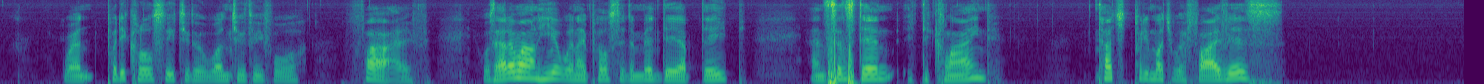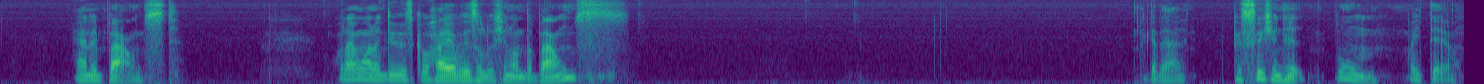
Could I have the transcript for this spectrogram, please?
went pretty closely to the one, two, three, four, five. It was at around here when I posted the midday update, and since then it declined, touched pretty much where five is, and it bounced. What I want to do is go higher resolution on the bounce. Look at that. Precision hit. Boom. Right there.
